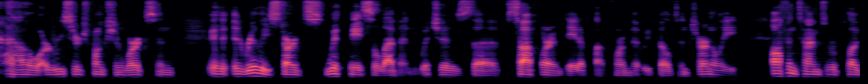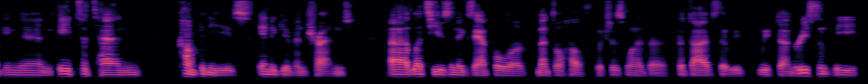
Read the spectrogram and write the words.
how our research function works, and it, it really starts with Base Eleven, which is the software and data platform that we built internally. Oftentimes, we're plugging in eight to ten companies in a given trend. Uh, let's use an example of mental health, which is one of the, the dives that we've, we've done recently.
